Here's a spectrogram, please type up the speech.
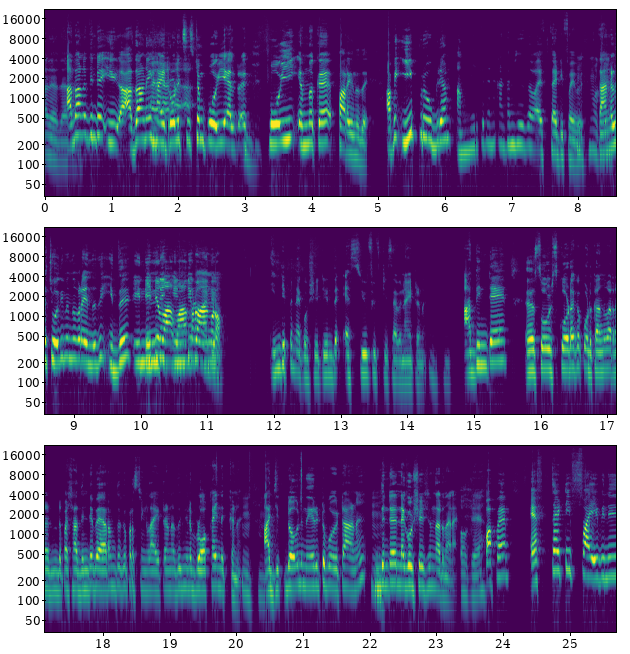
അതെ അതെ അതാണ് ഇതിന്റെ അതാണ് ഈ ഹൈഡ്രോളിക് സിസ്റ്റം പോയി പോയി എന്നൊക്കെ പറയുന്നത്. അപ്പൊ ഈ പ്രോഗ്രാം അമേരിക്ക തന്നെ കണ്ടം ചെയ്ത എഫ് തേർട്ടി ഫൈവ് താങ്കളുടെ ചോദ്യം എന്ന് പറയുന്നത് ഇത് ഇന്ത്യ വാങ്ങണോ ഇപ്പൊ നെഗോഷിയേറ്റ് ചെയ്യുന്നത് എസ് യു ഫിഫ്റ്റി സെവൻ ആയിട്ടാണ് അതിന്റെ സോഴ്സ് കോഡൊക്കെ കൊടുക്കാന്ന് പറഞ്ഞിട്ടുണ്ട്. പക്ഷെ അതിന്റെ വേറെ എന്തൊക്കെ പ്രശ്നങ്ങളായിട്ടാണ് അത് ഇങ്ങനെ ബ്ലോക്കായി നിൽക്കുന്നത് അജിത് ഡോവൽ നേരിട്ട് പോയിട്ടാണ് ഇതിന്റെ നെഗോഷിയേഷൻ നടന്നത് അപ്പൊ എഫ് തേർട്ടി ഫൈവിന്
